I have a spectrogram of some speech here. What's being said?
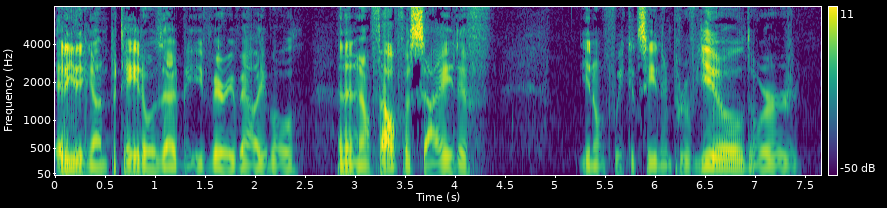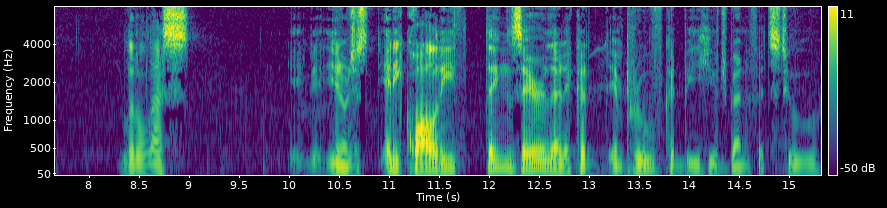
anything on potatoes, that'd be very valuable. And then an alfalfa side, if you know, if we could see an improved yield or a little less, you know, just any quality things there that it could improve could be huge benefits too.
